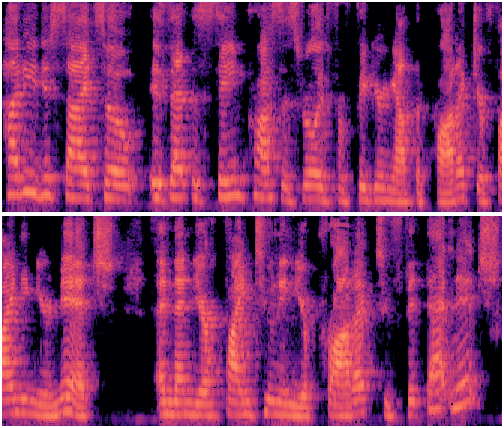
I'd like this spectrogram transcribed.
how do you decide so is that the same process really for figuring out the product? You're finding your niche and then you're fine tuning your product to fit that niche?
